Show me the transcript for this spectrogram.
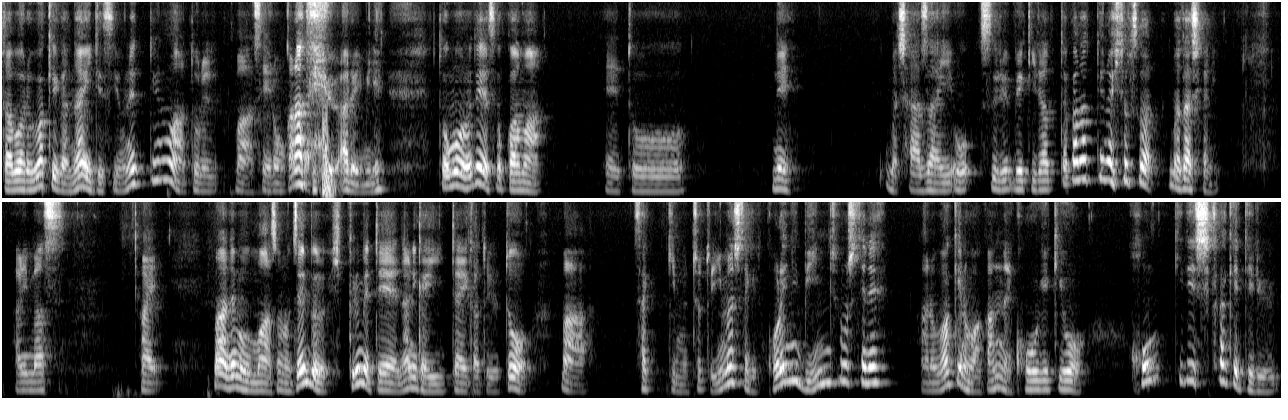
伝わるわけがないですよねっていうのはれまあ正論かなっていうある意味ねと思うのでそこはまあえっ、ー、とねまあ、謝罪をするべきだったかなっていうのは一つはまあ確かにあります。はい。まあでもまあその全部ひっくるめて何が言いたいかというとまあさっきもちょっと言いましたけどこれに便乗してねあの訳の分かんない攻撃を本気で仕掛けてる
